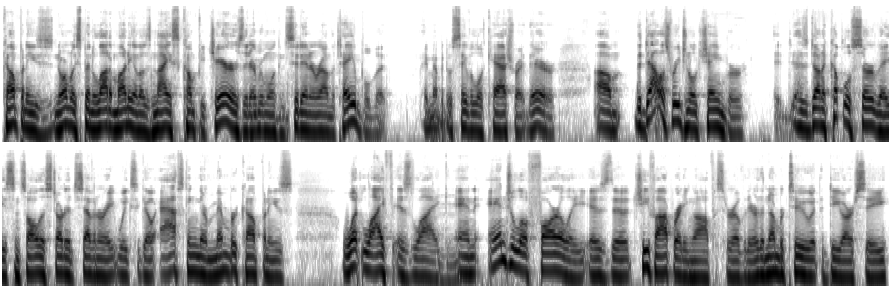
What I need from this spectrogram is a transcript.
companies normally spend a lot of money on those nice, comfy chairs that mm-hmm. everyone can sit in around the table, but they might be able to save a little cash right there. Um, the Dallas Regional Chamber has done a couple of surveys since all this started seven or eight weeks ago, asking their member companies what life is like. Mm-hmm. And Angela Farley is the chief operating officer over there, the number two at the DRC.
